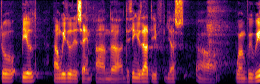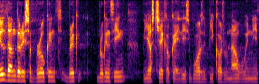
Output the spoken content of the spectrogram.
to build, and we do the same. And uh, the thing is that if just uh, when we build and there is a broken, th break, broken thing, we just check, okay, this was because now we need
